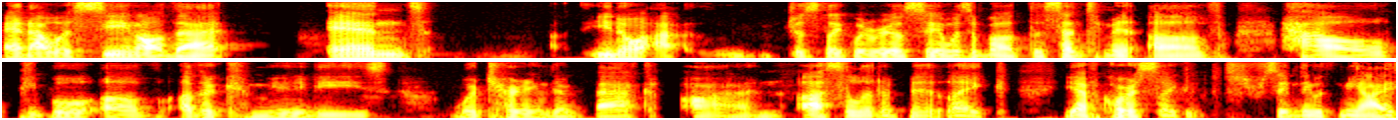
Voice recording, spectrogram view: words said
and I was seeing all that, and you know, I, just like what Ria saying was about the sentiment of how people of other communities were turning their back on us a little bit. Like, yeah, of course, like same thing with me. I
